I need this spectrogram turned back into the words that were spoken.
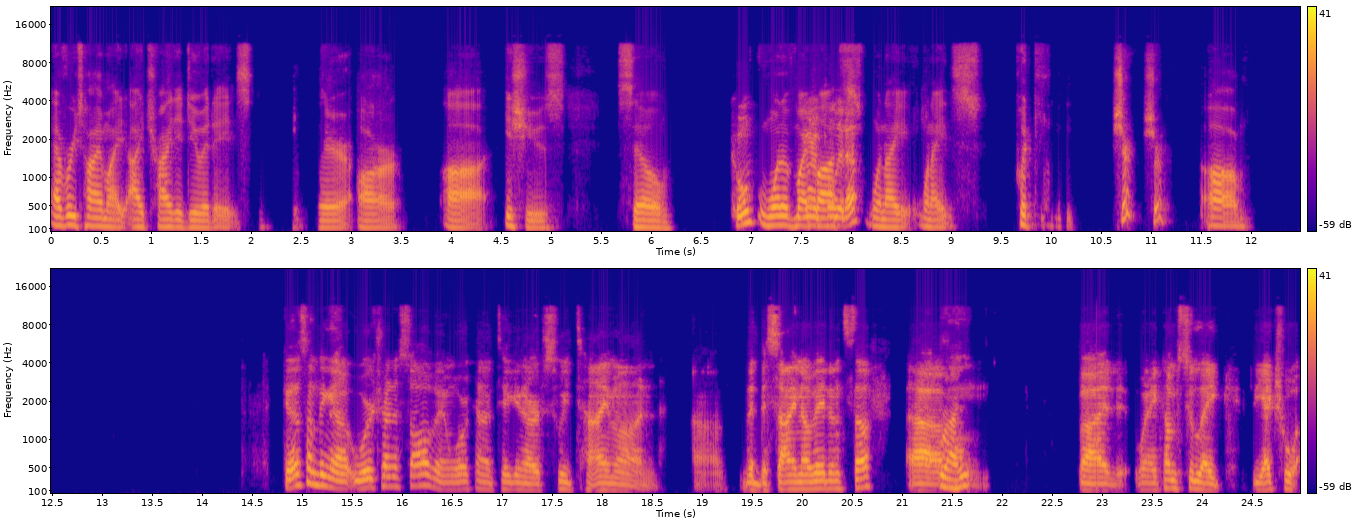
every time I I try to do it it's there are uh issues. So Cool. one of my wanna pull it up? bots when I when I put sure sure um that's something uh, we're trying to solve, and we're kind of taking our sweet time on uh, the design of it and stuff. Um, Right. But when it comes to like the actual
